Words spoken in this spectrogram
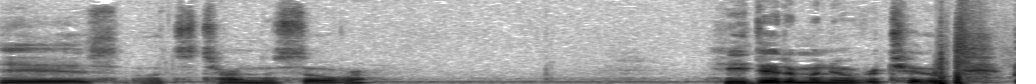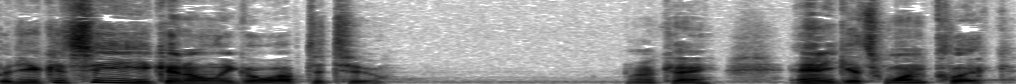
is, let's turn this over. he did a maneuver too. But you can see he can only go up to two. Okay? And he gets one click.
